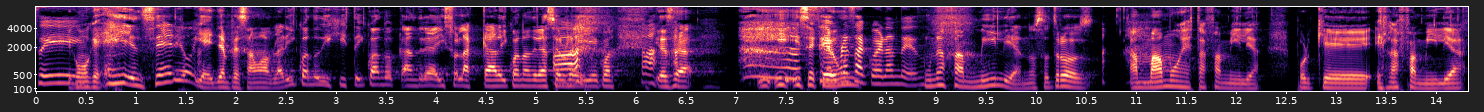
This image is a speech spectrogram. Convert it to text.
Sí. Y como que, hey, ¿en serio? Y ahí ya empezamos a hablar. ¿Y cuando dijiste? ¿Y cuando Andrea hizo la cara? ¿Y cuando Andrea se ah. reía? Y, o sea, y, se creó se acuerdan de eso. una familia. Nosotros amamos esta familia porque es la familia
